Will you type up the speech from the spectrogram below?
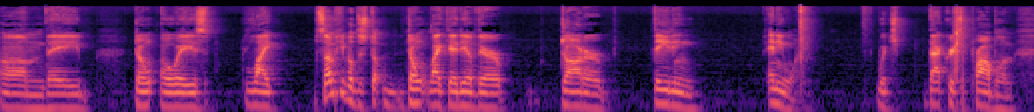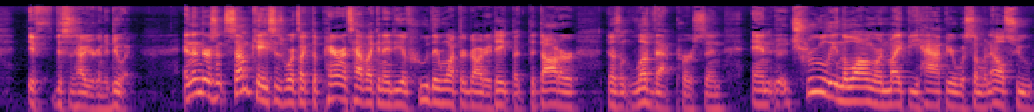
Um, they don't always like. Some people just don't, don't like the idea of their daughter dating anyone, which that creates a problem if this is how you're going to do it. And then there's some cases where it's like the parents have like an idea of who they want their daughter to date, but the daughter doesn't love that person, and truly in the long run might be happier with someone else who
